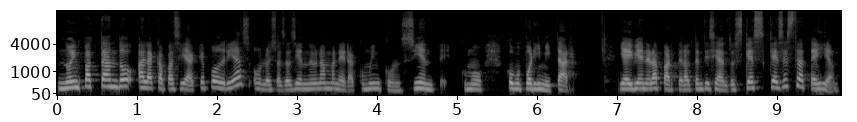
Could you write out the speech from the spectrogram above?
no impactando a la capacidad que podrías o lo estás haciendo de una manera como inconsciente, como, como por imitar. Y ahí viene la parte de la autenticidad. Entonces, ¿qué es, qué es estrategia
